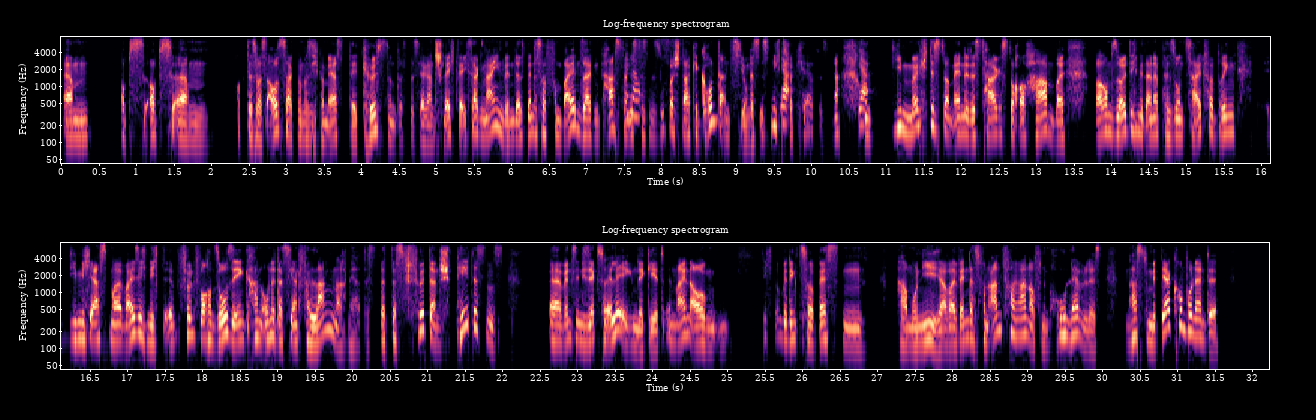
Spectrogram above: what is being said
ähm, ob's, ob's, ähm, ob das was aussagt, wenn man sich beim ersten Date küsst und dass das ja ganz schlecht wäre. Ich sage nein, wenn das, wenn das auch von beiden Seiten passt, dann Genau. ist das eine super starke Grundanziehung. Das ist nichts Ja. Verkehrtes. Ja? Ja. Und die möchtest du am Ende des Tages doch auch haben, weil warum sollte ich mit einer Person Zeit verbringen, die mich erstmal, weiß ich nicht, äh, fünf Wochen so sehen kann, ohne dass sie ein Verlangen nach mir hat? Das, das, das führt dann spätestens, äh, wenn es in die sexuelle Ebene geht, in meinen Augen nicht unbedingt zur besten Harmonie, ja, weil wenn das von Anfang an auf einem hohen Level ist, dann hast du mit der Komponente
